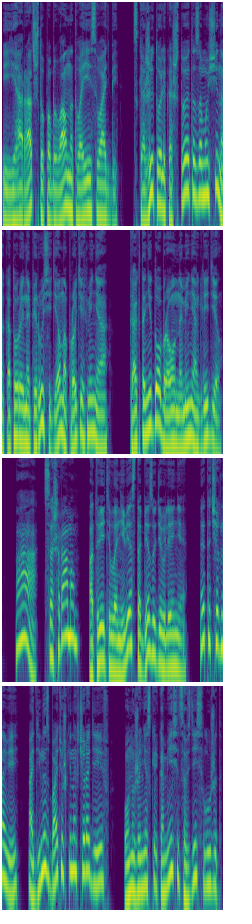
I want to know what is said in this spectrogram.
«И я рад, что побывал на твоей свадьбе. Скажи только, что это за мужчина, который на перу сидел напротив меня? Как-то недобро он на меня глядел». «А, со шрамом?» – ответила невеста без удивления. «Это Черновей, один из батюшкиных чародеев. Он уже несколько месяцев здесь служит.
